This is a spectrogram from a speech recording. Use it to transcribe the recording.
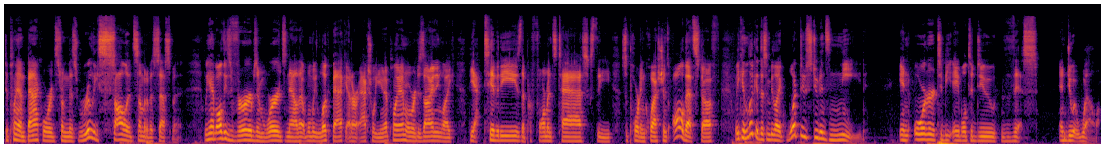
to plan backwards from this really solid summative assessment we have all these verbs and words now that when we look back at our actual unit plan, when we're designing like the activities, the performance tasks, the supporting questions, all that stuff, we can look at this and be like, what do students need in order to be able to do this and do it well?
